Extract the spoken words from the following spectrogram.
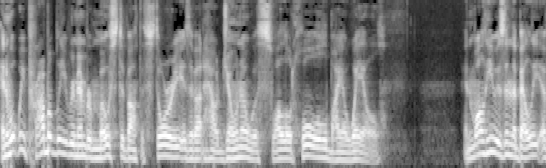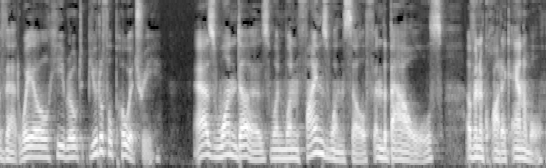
And what we probably remember most about the story is about how Jonah was swallowed whole by a whale. And while he was in the belly of that whale, he wrote beautiful poetry, as one does when one finds oneself in the bowels of an aquatic animal.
